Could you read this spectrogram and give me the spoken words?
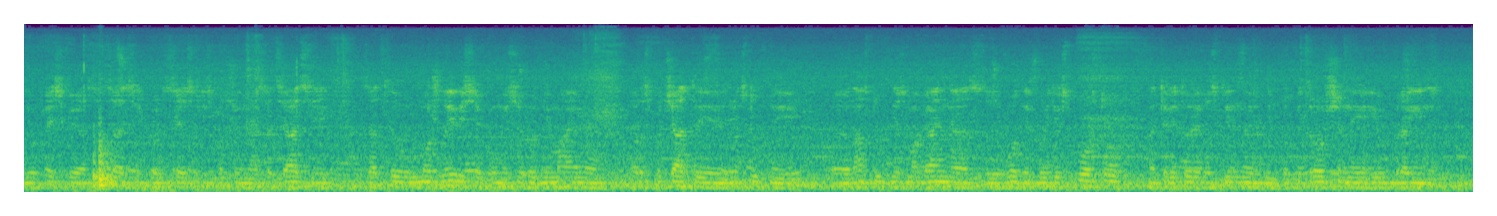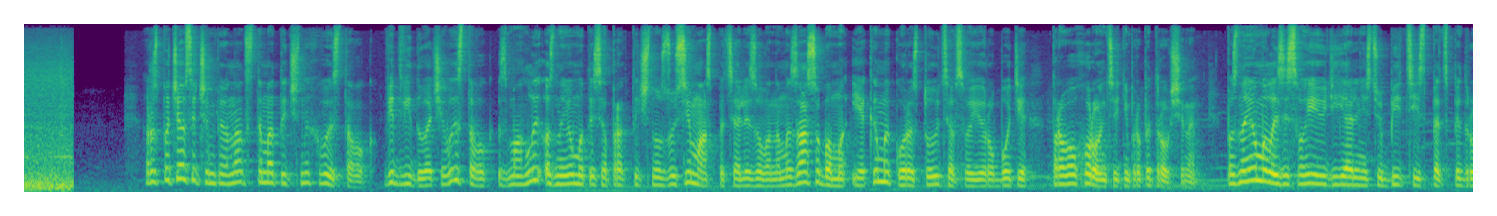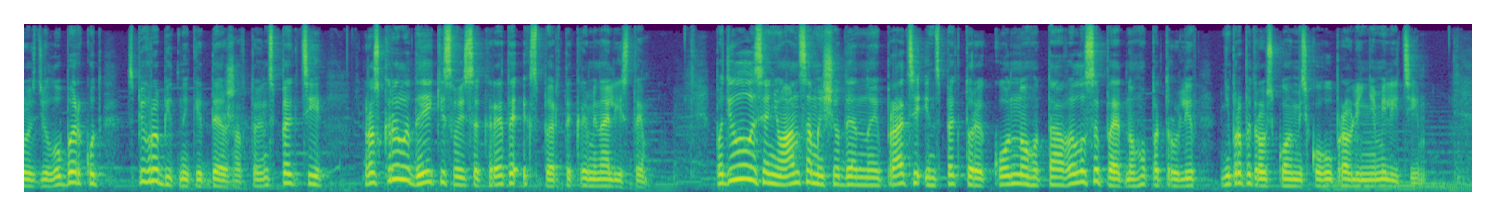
Європейської асоціації поліцейських спортивної асоціації за ту можливість, яку ми сьогодні маємо розпочати наступний, е, наступні змагання з водних видів спорту на території гостинної Дніпропетровщини і України. Розпочався чемпіонат з тематичних виставок. Відвідувачі виставок змогли ознайомитися практично з усіма спеціалізованими засобами, якими користуються в своїй роботі правоохоронці Дніпропетровщини. Познайомили зі своєю діяльністю бійці спецпідрозділу Беркут, співробітники Державтоінспекції, розкрили деякі свої секрети експерти-криміналісти. Поділилися нюансами щоденної праці інспектори конного та велосипедного патрулів Дніпропетровського міського управління міліції.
